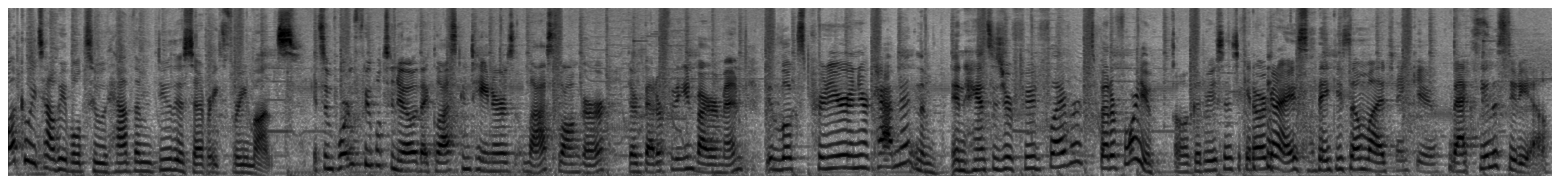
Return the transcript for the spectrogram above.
What can we tell people to have them do this every three months? It's important for people to know that glass containers last longer. They're better for the environment. It looks prettier in your cabinet and enhances your food flavor. It's better for you. All good reasons to get organized. Thank you so much. Thank you. Back to you in the studio.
